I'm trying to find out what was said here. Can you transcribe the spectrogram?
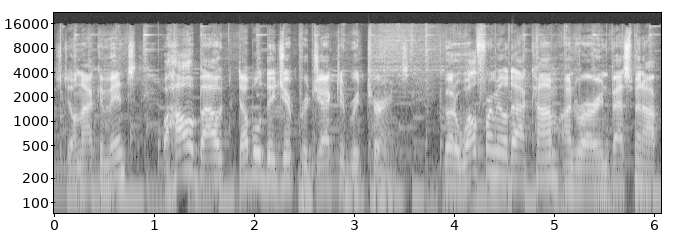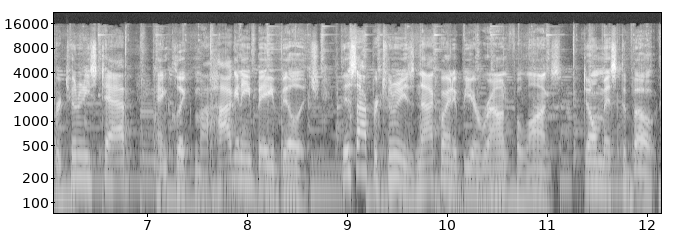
Still not convinced? Well, how about double digit projected returns? Go to wealthformula.com under our investment opportunities tab and click Mahogany Bay Village. This opportunity is not going to be around for long, so don't miss the boat.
